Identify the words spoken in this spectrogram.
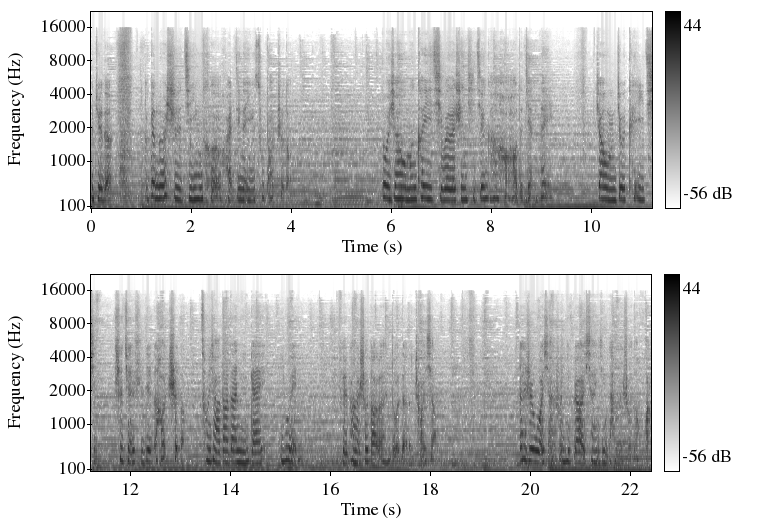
我觉得更多是基因和环境的因素导致的。我希望我们可以一起为了身体健康好好的减肥，这样我们就可以一起吃全世界的好吃的。从小到大，你应该因为肥胖受到了很多的嘲笑，但是我想说，你不要相信他们说的话。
